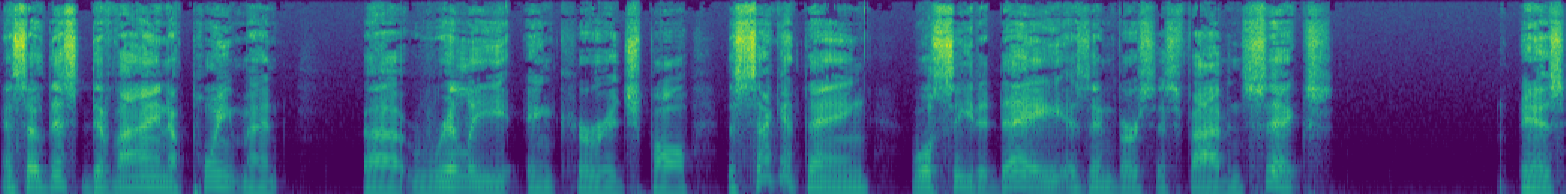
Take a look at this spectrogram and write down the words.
And so this divine appointment uh, really encouraged Paul. The second thing we'll see today is in verses five and six is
